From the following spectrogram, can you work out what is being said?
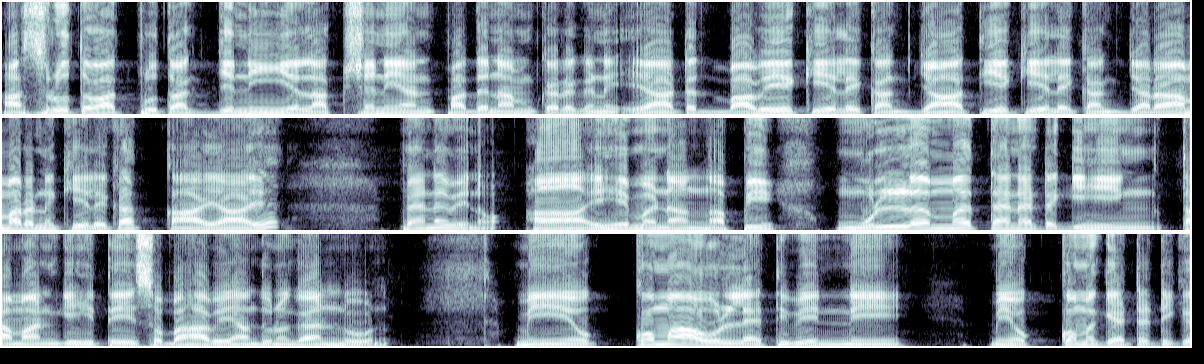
අසෘතවත් පෘ탁ජනීය ලක්ෂණයන් පදනම් කරගෙන එයාට භවය කියලා එකක්, ජාතිය කියලා එකක්, ජරා මරණ කියලා එකක් කායාය පැනවෙනවා. ආ එහෙමනම් අපි මුල්ලම තැනට ගිහින් Tamanගේ හිතේ ස්වභාවය අඳුන ගන්න ඕන. මේ ඔක්කොම අවුල් ඇති වෙන්නේ මේ ඔක්කොම ගැට ටික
